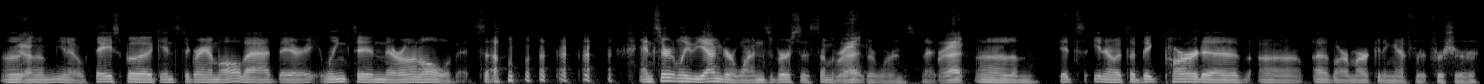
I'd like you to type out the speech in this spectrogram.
Um, yeah. You know, Facebook, Instagram, all that. They're LinkedIn. They're on all of it. So, and certainly the younger ones versus some of the right. older ones. But, right. Um, it's you know it's a big part of uh, of our marketing effort for sure.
